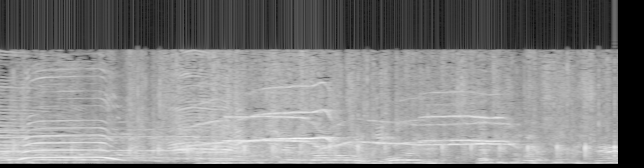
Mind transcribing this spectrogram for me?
Thank you so much. Let's give God all the glory. Thank you so much, Sister Sam.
